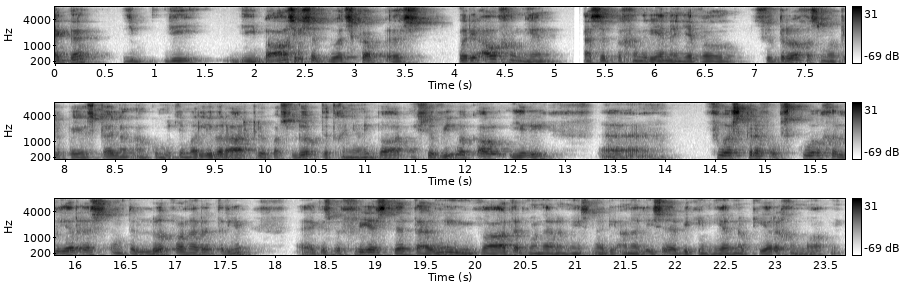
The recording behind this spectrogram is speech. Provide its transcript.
ek dink die die die basiese boodskap is oor die algemeen as dit begin reën en jy wil so droog as moontlik by jou skuilings aankom, moet jy maar liewer hardloop as loop. Dit gaan jou nie baat nie. So wie ook al hierdie uh voorskrif op skool geleer is om te loop wanneer dit reën, ek is bevrees dit hou nie water wanneer 'n mens nou die analise 'n bietjie meer noukeurig gaan maak nie.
